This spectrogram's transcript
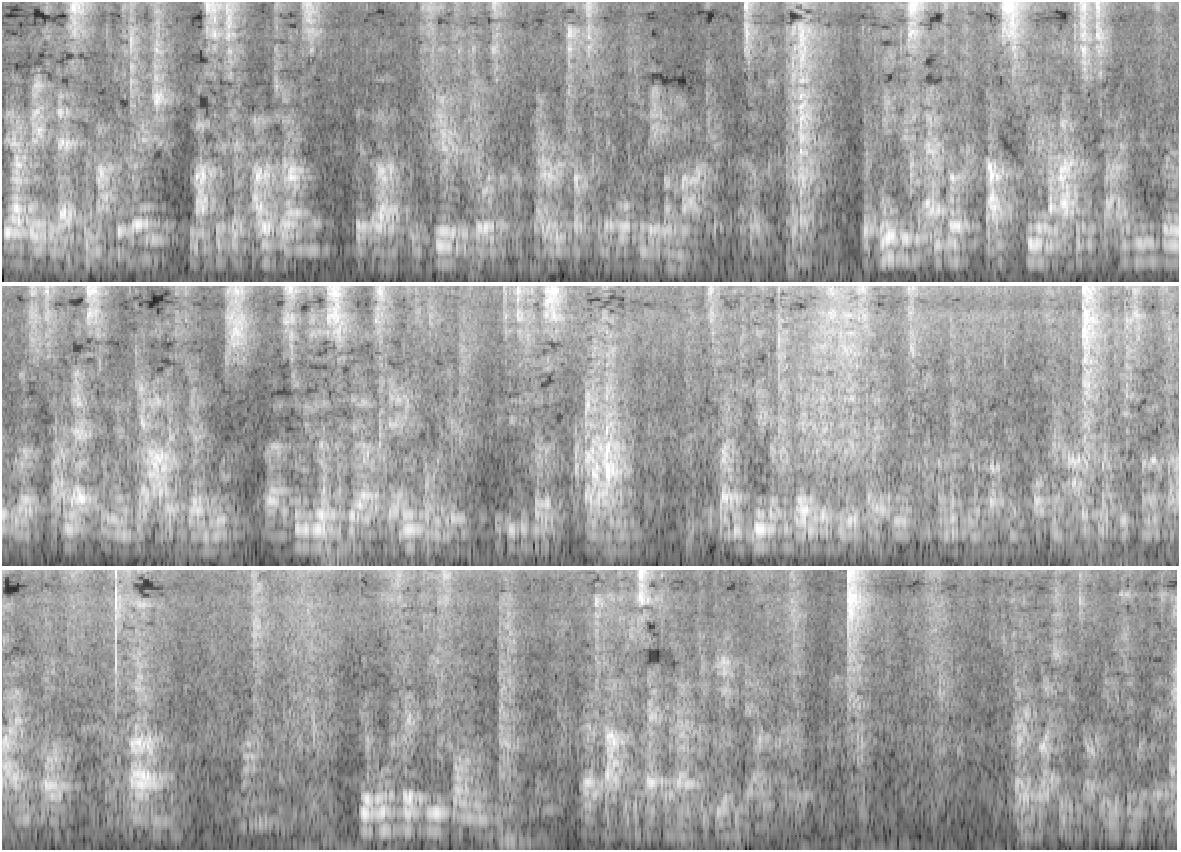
They are paid less than market wage, must accept other terms that are inferior to those of comparable jobs in the open labor market. Also Der Punkt ist einfach, dass für den Erhalt der Sozialhilfe oder Sozialleistungen gearbeitet werden muss. Äh, so wie das hier Standing formuliert, bezieht sich das ähm, zwar nicht direkt auf die Modellwesen in Österreich, wo es um Vermittlung auf den offenen Arbeitsmarkt geht, sondern vor allem auf ähm, Berufe, die von äh, staatlicher Seite her gegeben werden. Also, ich glaube, in Deutschland gibt es auch ähnliche Modelle.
